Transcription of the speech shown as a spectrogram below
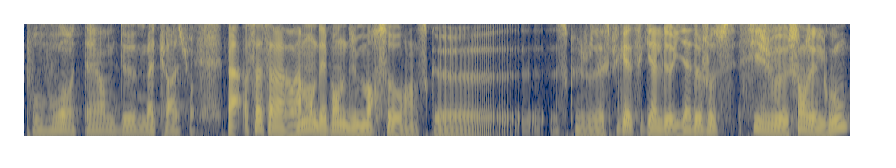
pour vous en termes de maturation? Bah, ça, ça va vraiment dépendre du morceau. hein. Ce, que, ce que je vous expliquais, c'est qu'il y, a deux- il y a deux choses. Si je veux changer le goût,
